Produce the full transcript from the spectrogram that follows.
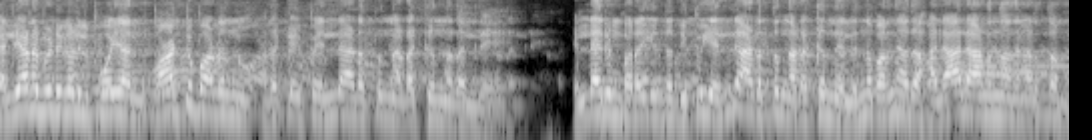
കല്യാണ വീടുകളിൽ പോയാൽ പാട്ട് പാടുന്നു. അതൊക്കെ ഇപ്പൊ എല്ലായിടത്തും നടക്കുന്നതല്ലേ? എല്ലാരും പറയുന്നത് ഇപ്പൊ എല്ലായിടത്തും നടക്കുന്നില്ല. എന്ന് പറഞ്ഞാൽ അത് ഹലാലാണെന്ന് അതിനർത്ഥം.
